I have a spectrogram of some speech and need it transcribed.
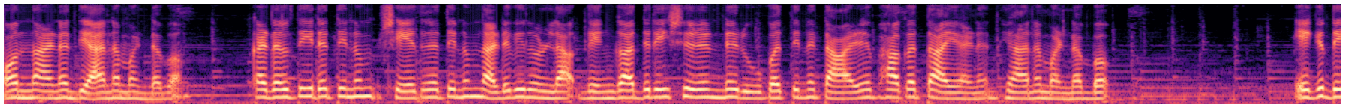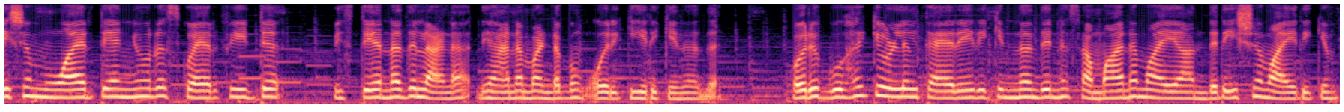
ഒന്നാണ് ധ്യാന മണ്ഡപം. കടൽ തീരത്തിനും ക്ഷേത്രത്തിനും നടുവിലുള്ള ഗംഗാധരീശ്വരന്റെ രൂപത്തിന് താഴെ ഭാഗത്തായാണ് ധ്യാന മണ്ഡപം. ഏകദേശം മൂവായിരത്തി അഞ്ഞൂറ് സ്ക്വയർ ഫീറ്റ് വിസ്തീർണത്തിലാണ് ധ്യാന മണ്ഡപം ഒരുക്കിയിരിക്കുന്നത്. ഒരു ഗുഹയ്ക്കുള്ളിൽ കയറിയിരിക്കുന്നതിന് സമാനമായ അന്തരീക്ഷമായിരിക്കും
